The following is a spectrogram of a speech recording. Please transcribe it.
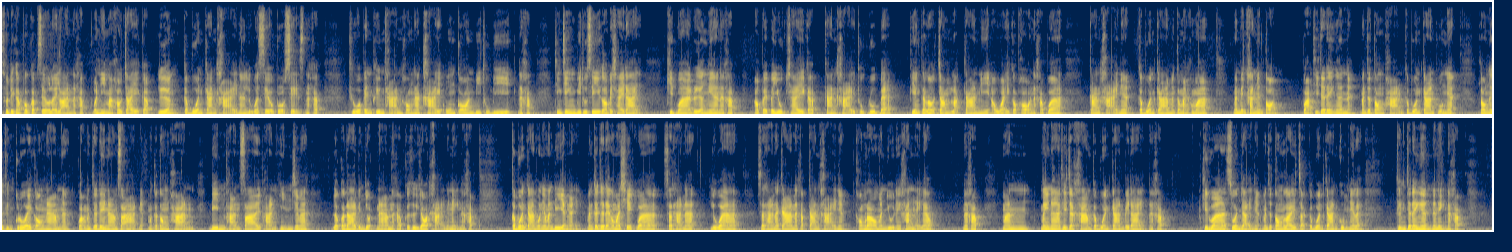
สวัสดีครับ พบกับเซลล์ร้อยล้านนะครับ วันนี้มาเข้าใจกับเรื่องกระบวนการขายนะ หรือว่าเซลล์ process นะครับ ถือว่าเป็นพื้นฐานของนักขายองค์กร B2B นะครับ จริง ๆ B2C ก็เอาไปใช้ได้ คิดว่าเรื่องเนี้ยนะครับ เอาไปประยุกต์ใช้กับการขายทุกรูปแบบ เพียงแต่เราจำหลักการนี้เอาไว้ก็พอนะครับว่าการขายเนี่ยกระบวนการมันก็หมายความว่า มันเป็นขั้นเป็นตอนกว่าที่จะได้เงินน่ะมันจะต้องผ่านกระบวนการพวกเนี้ย ลองนึกถึงกรวยกองน้ำนะ กว่ามันจะได้น้ำสะอาดเนี่ยมันก็ต้องผ่านดินผ่านทรายผ่านหินใช่ไหมแล้วก็ได้เป็นหยดน้ำนะครับ ก็คือยอดขายนั่นเองนะครับ กระบวนการพวกนี้มันดียังไง มันก็จะได้เอามาเช็คว่าสถานะหรือว่าสถานการณ์นะครับการขายเนี่ยของเรามันอยู่ในขั้นไหนแล้วนะครับ มันไม่น่าที่จะข้ามกระบวนการไปได้นะครับ คิดว่าส่วนใหญ่เนี่ยมันจะต้องไล่จากกระบวนการกลุ่มนี้แหละ ถึงจะได้เงินนั่นเองนะครับ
